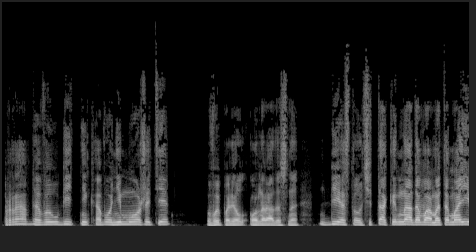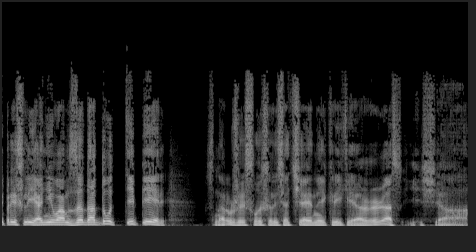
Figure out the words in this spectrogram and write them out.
правда вы убить никого не можете? — выпалил он радостно. Бестолочи, так и надо вам, это мои пришли, они вам зададут теперь. Снаружи слышались отчаянные крики. Раз еще.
